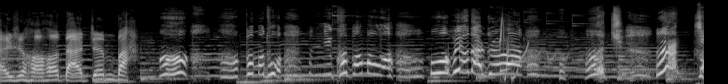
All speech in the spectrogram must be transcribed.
还是好好打针吧。啊啊！棒棒兔，你快帮帮我，我不要打针了！啊去啊去！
